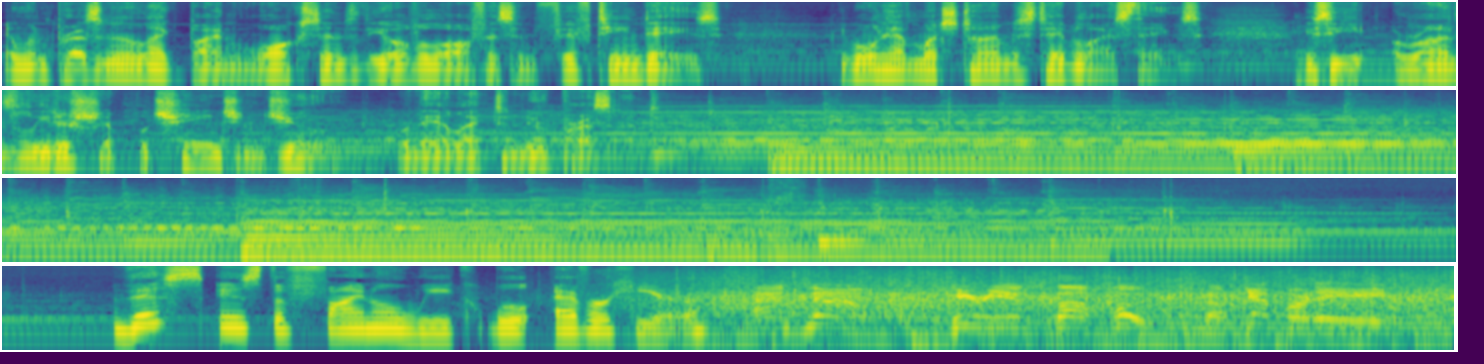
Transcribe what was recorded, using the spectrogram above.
And when President elect Biden walks into the Oval Office in 15 days, he won't have much time to stabilize things. You see, Iran's leadership will change in June when they elect a new president. This is the final week we'll ever hear. And now, here is the host of Jeopardy, Alex Trebek.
